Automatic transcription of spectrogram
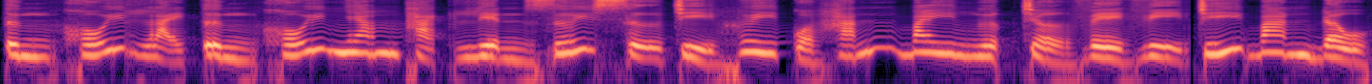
Từng khối lại từng khối nham thạch liền dưới sự chỉ huy của hắn bay ngược trở về vị trí ban đầu.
